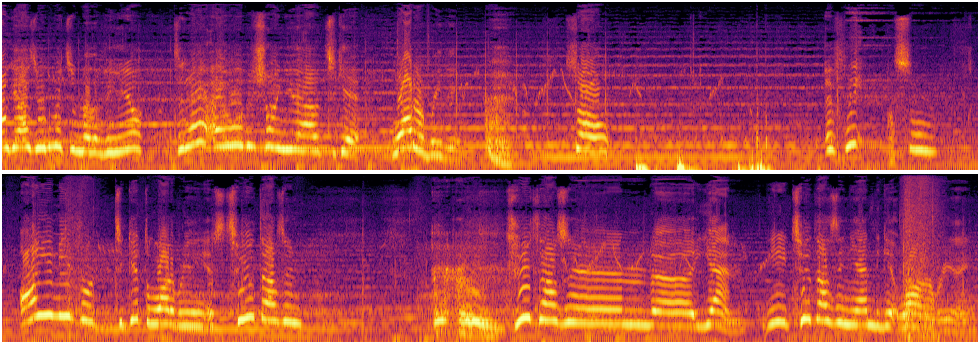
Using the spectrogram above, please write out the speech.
Hello guys, welcome back to another video. Today I will be showing you how to get water breathing. so, if we, so, all you need for to get the water breathing is 2,000, 2,000 uh, yen. You need 2,000 yen to get water breathing.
